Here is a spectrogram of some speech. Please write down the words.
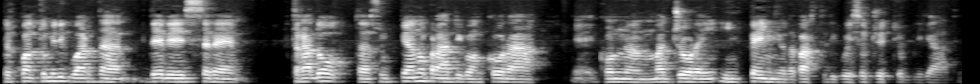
per quanto mi riguarda deve essere tradotta sul piano pratico ancora eh, con maggiore impegno da parte di quei soggetti obbligati.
